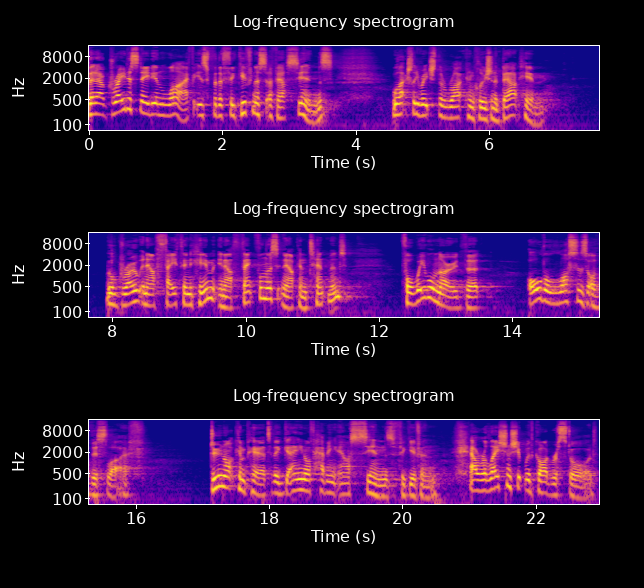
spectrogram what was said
that our greatest need in life is for the forgiveness of our sins, we'll actually reach the right conclusion about Him. We'll grow in our faith in Him, in our thankfulness, in our contentment, for we will know that all the losses of this life do not compare to the gain of having our sins forgiven, our relationship with God restored,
